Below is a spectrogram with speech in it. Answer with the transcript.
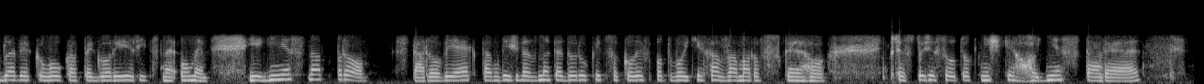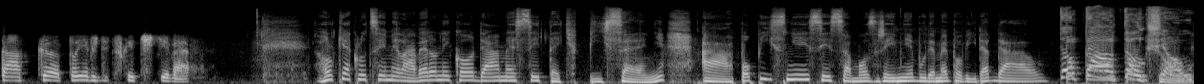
tuhle věkovou kategorii říct neumím. Jedině snad pro starověk, tam když vezmete do ruky cokoliv od Vojtěcha Zamarovského, přestože jsou to knižky hodně staré, tak to je vždycky čtivé. Holky a kluci, milá Veroniko, dáme si teď píseň a po písni si samozřejmě budeme povídat dál. Total Talk Show.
